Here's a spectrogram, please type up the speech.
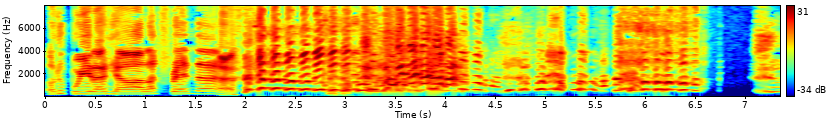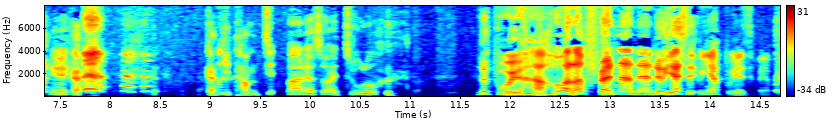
哦，你背人呀，人 friend 啊。 因为家家己贪食嘛，你所以煮咯。你背下好啊，人 friend 啊呢，你而家是有一背嘅，是边背？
